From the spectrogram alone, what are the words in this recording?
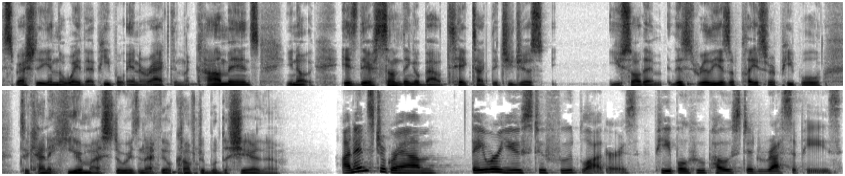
especially in the way that people interact in the comments. You know is there something about tiktok that you just you saw that this really is a place for people to kind of hear my stories and i feel comfortable to share them? On Instagram, they were used to food bloggers, people who posted recipes.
